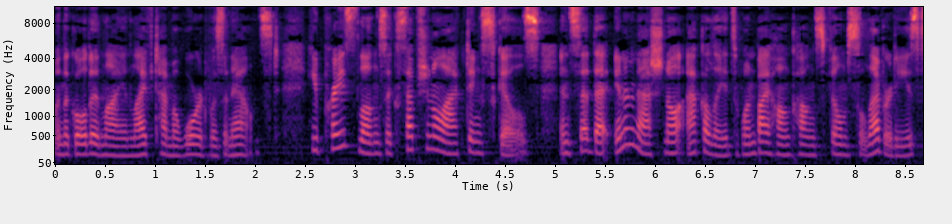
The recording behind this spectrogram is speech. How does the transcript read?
when the Golden Lion Lifetime Award was announced. He praised Leung's exceptional acting skills and said that international accolades won by Hong Kong's film celebrities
